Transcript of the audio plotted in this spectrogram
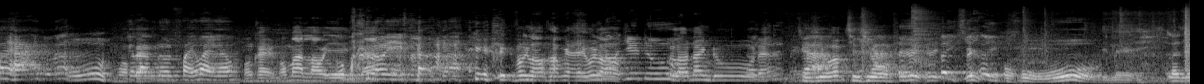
ตายหากันอยู่แล้วโอ้หม้อแปลกำลังงโดนไฟไหม้ครับของใครของบ้านเราเองของบ้านนะเราเองพวกเราทำไงพวกเราเรายืนดูพวกเรานั่งดูนะใช่ชิวๆครับชิวๆเฮ้ยเฮ้ยเฮ้ยเฮ้เฮ้ยยโอ้โหดีเลยเราจะ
